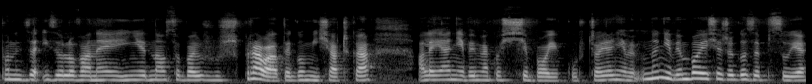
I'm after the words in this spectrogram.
ponoć zaizolowane i nie jedna osoba już, już prała tego misiaczka, ale ja nie wiem, jakoś się boję, kurczę, ja nie wiem, no nie wiem, boję się, że go zepsuję,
